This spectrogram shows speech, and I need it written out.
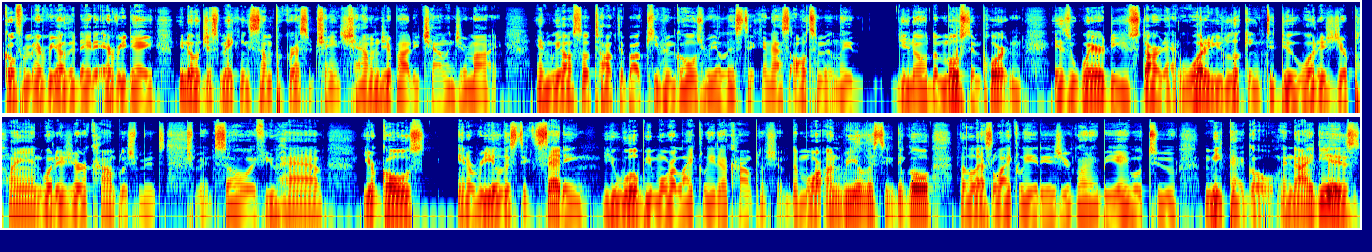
go from every other day to every day, you know, just making some progressive change. Challenge your body, challenge your mind. And we also talked about keeping goals realistic. And that's ultimately you know the most important is where do you start at what are you looking to do what is your plan what is your accomplishments so if you have your goals in a realistic setting, you will be more likely to accomplish them. The more unrealistic the goal, the less likely it is you're going to be able to meet that goal. And the idea is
